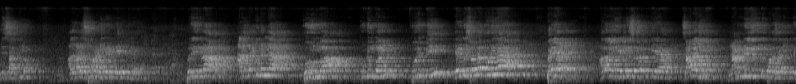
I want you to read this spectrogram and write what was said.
இது சத்தியம். அதனால சும்மா அடிக்கடி கைவிட்டுங்க புரியுதுங்களா? அது மட்டுமல்ல குறும்பா குடும்பம் குரும்பி என்று சொல்லக்கூடிய பெயர். அதாவது என்று சொல்லக்கூடிய சாதி நம்மில் இருந்து போன சாதி. இந்த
